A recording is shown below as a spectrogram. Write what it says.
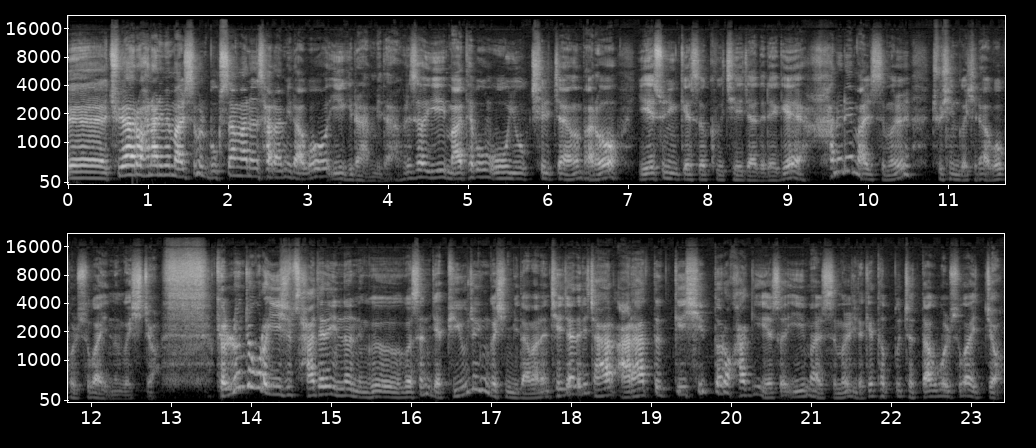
에, 주야로 하나님의 말씀을 묵상하는 사람이라고 얘기를 합니다. 그래서 이 마태복음 5, 6, 7장은 바로 예수님께서 그 제자들에게 하늘의 말씀을 주신 것이라고 볼 수가 있는 것이죠. 결론적으로 24절에 있는 그것은 이제 비유적인 것입니다만 제자들이 잘 알아듣기 쉽도록 하기 위해서 이 말씀을 이렇게 덧붙였다고 볼 수가 있죠.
